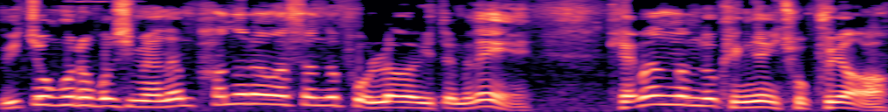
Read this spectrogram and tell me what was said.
위쪽으로 보시면은 파노라마 썬루프 올라가기 때문에 개방감도 굉장히 좋고요.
